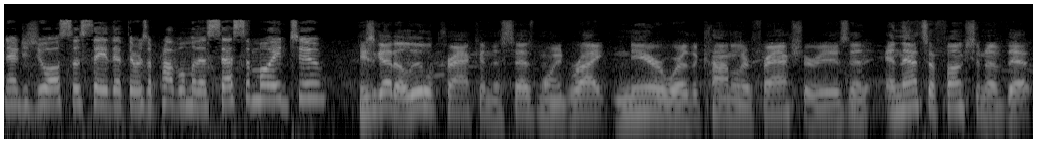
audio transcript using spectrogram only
Now, did you also say that there was a problem with a sesamoid, too? He's got a little crack in the sesamoid right near where the condylar fracture is, and, and that's a function of that.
